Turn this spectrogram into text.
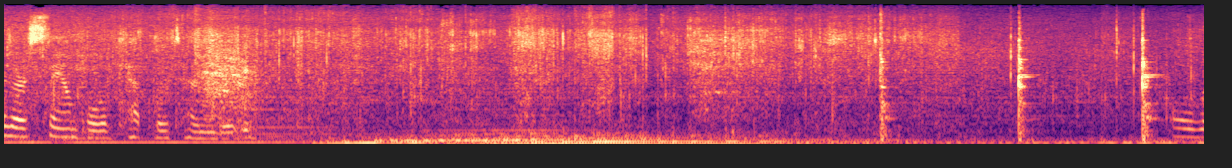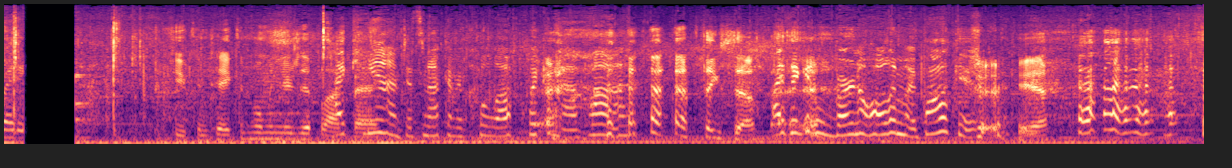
Here's our sample of Kepler 10b. already. You can take it home in your Ziploc bag. I can't. It's not going to cool off quick enough, huh? I don't think so. I think it'll burn a hole in my pocket. yeah.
